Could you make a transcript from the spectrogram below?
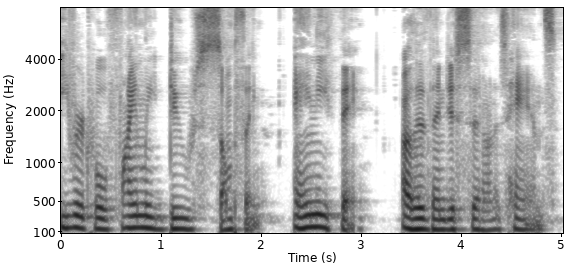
Evert will finally do something, anything, other than just sit on his hands.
